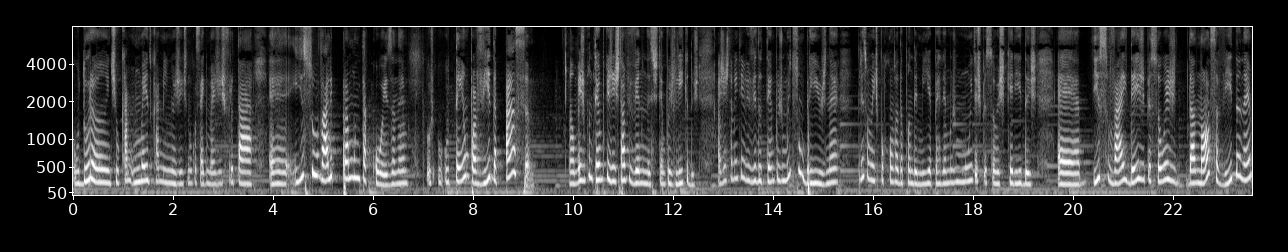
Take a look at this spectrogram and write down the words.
o durante, o no meio do caminho, a gente não consegue mais desfrutar. É, isso vale para muita coisa, né? O, o tempo, a vida passa. Ao mesmo tempo que a gente está vivendo nesses tempos líquidos, a gente também tem vivido tempos muito sombrios, né? Principalmente por conta da pandemia, perdemos muitas pessoas queridas. É, isso vai desde pessoas da nossa vida, né?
